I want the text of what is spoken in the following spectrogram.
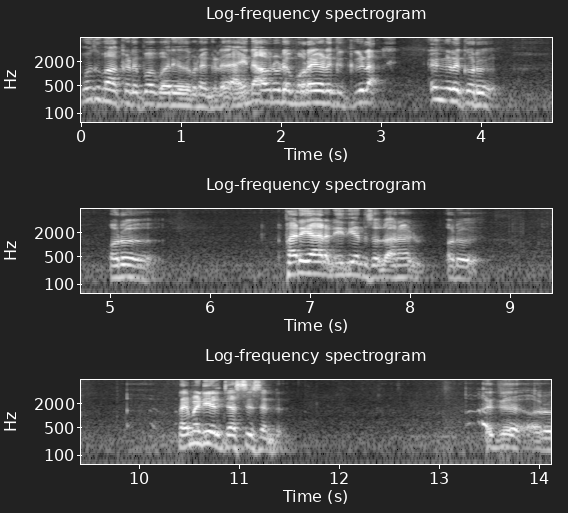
பொது வாக்கெடுப்போ வருவது விட கிடையாது ஐநாவினுடைய முறைகளுக்கு கீழே எங்களுக்கு ஒரு ஒரு பரிகார நீதி என்று சொல்வார்கள். ஒரு ரெமெடியல் ஜஸ்டிஸ் என்று. அதுக்கு ஒரு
